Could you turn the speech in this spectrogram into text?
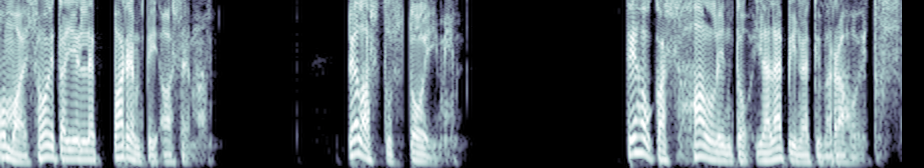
Omaishoitajille parempi asema. Pelastustoimi. Tehokas hallinto ja läpinäkyvä rahoitus.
